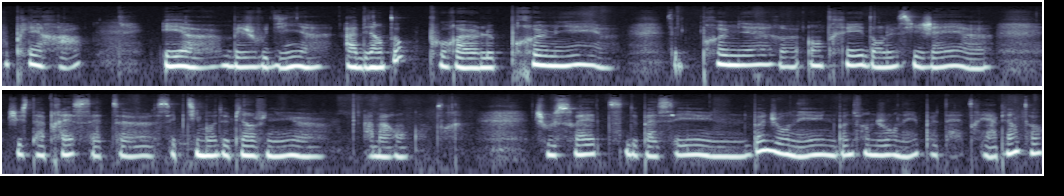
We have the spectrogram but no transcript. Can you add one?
vous plaira. Et euh, ben, je vous dis euh, à bientôt pour le premier, cette première entrée dans le sujet, juste après cette, ces petits mots de bienvenue à ma rencontre. Je vous souhaite de passer une bonne journée, une bonne fin de journée peut-être et à bientôt.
